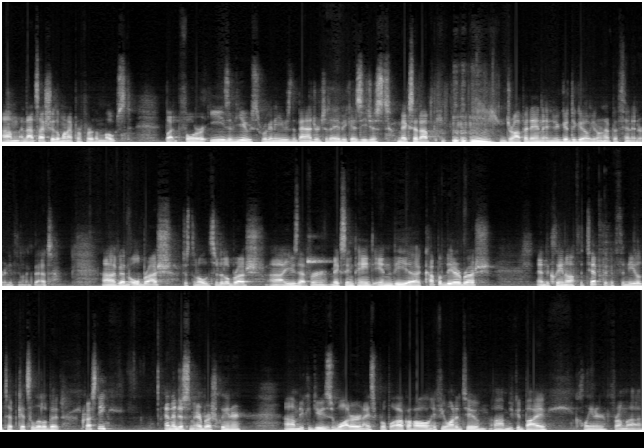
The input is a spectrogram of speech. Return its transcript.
um, and that's actually the one I prefer the most. But for ease of use, we're going to use the Badger today because you just mix it up, drop it in, and you're good to go. You don't have to thin it or anything like that. Uh, I've got an old brush, just an old Citadel brush. Uh, I use that for mixing paint in the uh, cup of the airbrush and to clean off the tip if the needle tip gets a little bit crusty. And then just some airbrush cleaner. Um, you could use water and isopropyl alcohol if you wanted to. Um, you could buy cleaner from uh,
